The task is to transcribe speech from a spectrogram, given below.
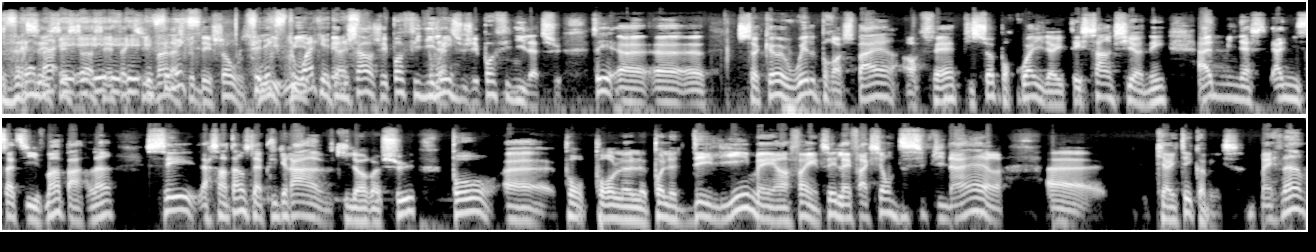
Vraiment. C'est, c'est Et- ça, et- c'est et- et effectivement la suite des choses. Félix, oui, toi oui, qui es mais un- Richard, j'ai pas fini Oui. là-dessus. J'ai pas fini là-dessus. Tu sais, euh, euh, ce que Will Prosper a fait, puis ça, pourquoi il a été sanctionné adminis- administrativement parlant, c'est la sentence la plus grave qu'il a reçue pour euh, le- pas le délit, mais enfin, tu sais, l'infraction disciplinaire euh, qui a été commise. Maintenant,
